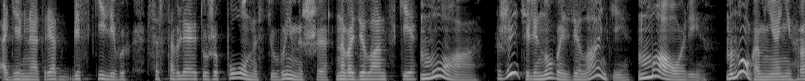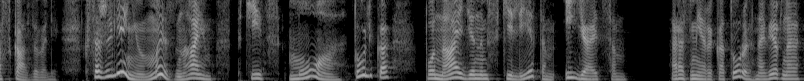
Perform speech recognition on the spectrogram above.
Отдельный отряд бескилевых составляет уже полностью вымершие новозеландские моа. Жители Новой Зеландии – маори. Много мне о них рассказывали. К сожалению, мы знаем птиц моа только по найденным скелетам и яйцам размеры которых, наверное,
